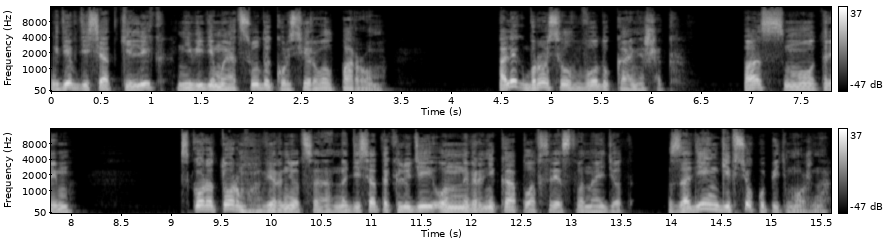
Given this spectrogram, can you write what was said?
где в десятки лиг, невидимый отсюда, курсировал паром. Олег бросил в воду камешек. «Посмотрим». Скоро Торм вернется. На десяток людей он наверняка плавсредство найдет. За деньги все купить можно.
